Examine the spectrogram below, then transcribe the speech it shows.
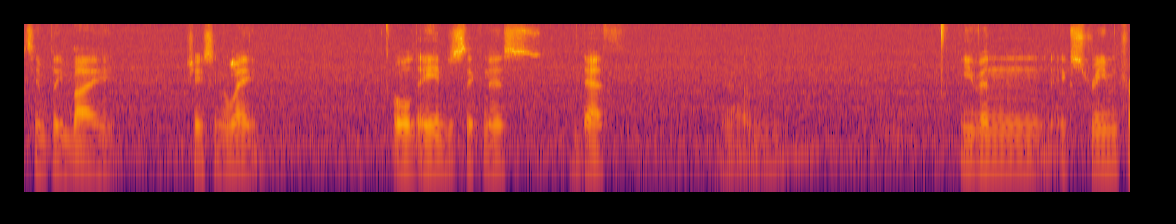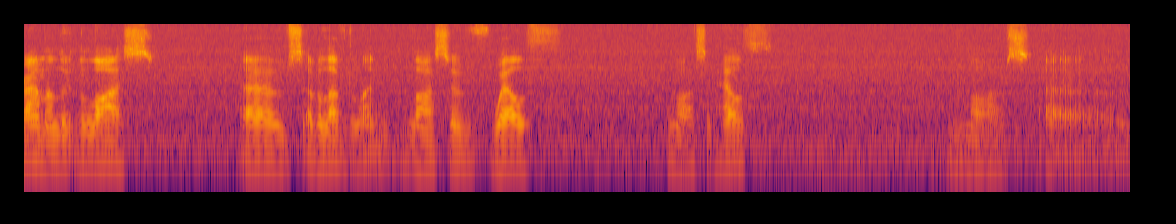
simply by chasing away. Old age, sickness, death, um, even extreme trauma, the loss of, of a loved one, loss of wealth, loss of health, loss of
